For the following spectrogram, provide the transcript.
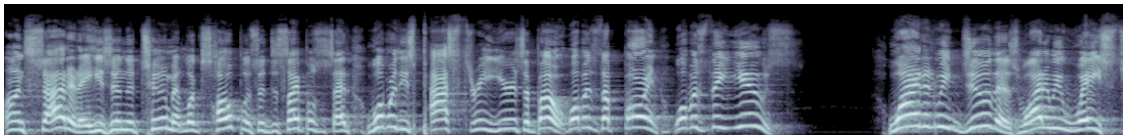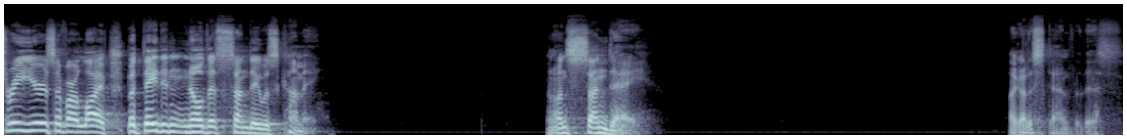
On Saturday, he's in the tomb. It looks hopeless. The disciples said, What were these past three years about? What was the point? What was the use? Why did we do this? Why did we waste three years of our life? But they didn't know that Sunday was coming. And on Sunday, I got to stand for this.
